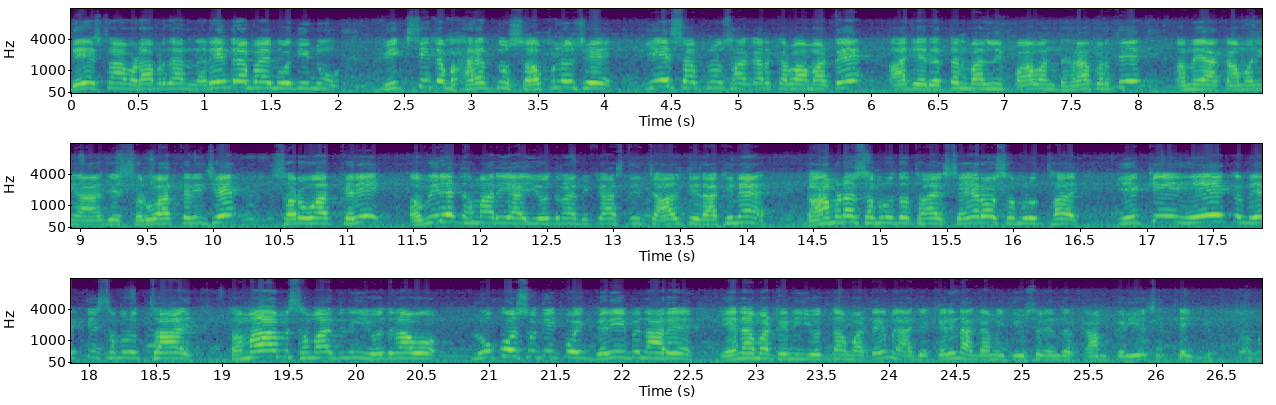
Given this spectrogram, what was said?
દેશના વડાપ્રધાન નરેન્દ્રભાઈ મોદીનું વિકસિત ભારતનું સપનું છે. એ સપનું સાકાર કરવા માટે આજે રતનમાલની પાવન ધરા પરથી અમે આ કામોની આજે શરૂઆત કરી છે. શરૂઆત કરી અવિરત અમારી આ યોજના વિકાસની ચાલતી રાખીને ગામડા સમૃદ્ધ થાય, શહેરો સમૃદ્ધ થાય, એકે એક વ્યક્તિ સમૃદ્ધ થાય, તમામ સમાજની યોજનાઓ લોકો સુધી કોઈ ગરીબ ના રહે એના માટેની યોજના માટે અમે આજે કરીને આગામી દિવસોની અંદર કામ કરીએ છીએ. થેન્ક યુ ચાલો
